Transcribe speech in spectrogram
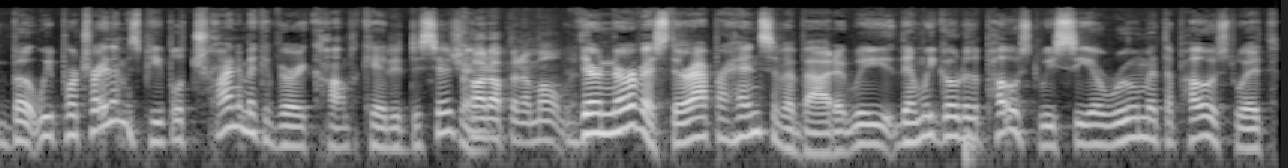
but we portray them as people trying to make a very complicated decision. Caught up in a moment. They're nervous. They're apprehensive about it. We then we go to the post. We see a room at the post with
